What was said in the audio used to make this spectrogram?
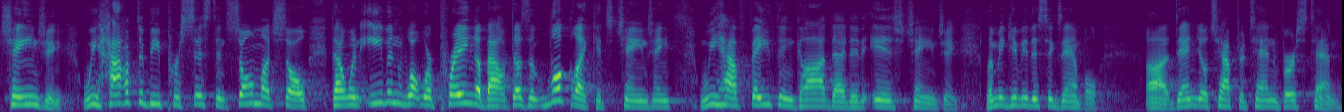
changing. We have to be persistent so much so that when even what we're praying about doesn't look like it's changing, we have faith in God that it is changing. Let me give you this example uh, Daniel chapter 10, verse 10.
